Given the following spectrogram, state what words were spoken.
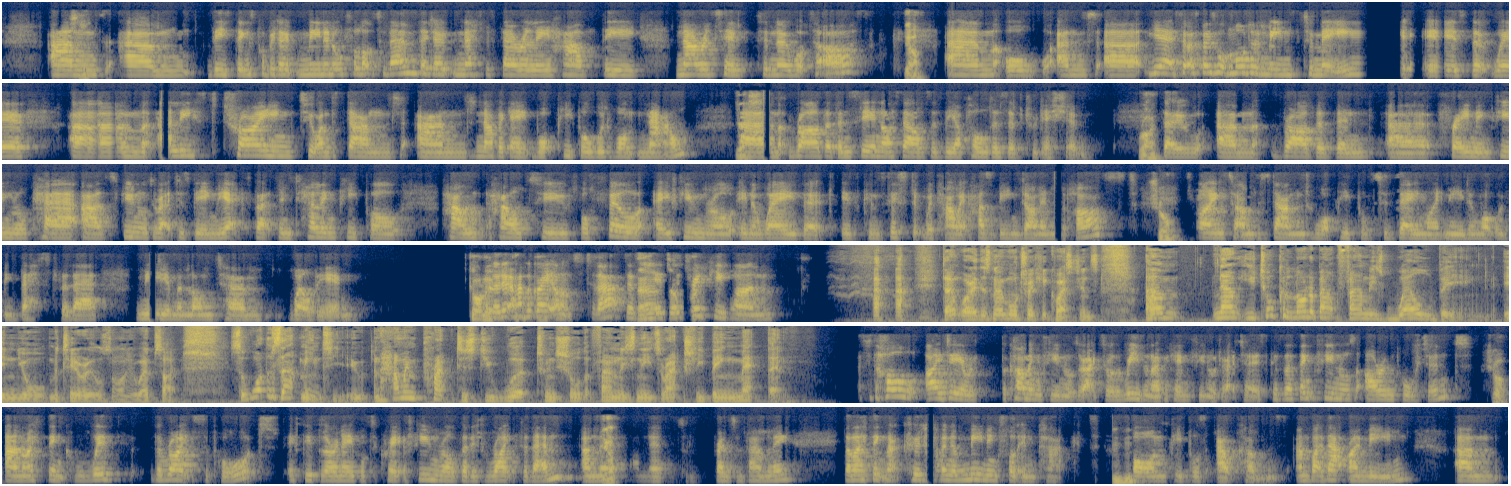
and um, these things probably don't mean an awful lot to them they don't necessarily have the narrative to know what to ask Yeah. um, or and uh, yeah so i suppose what modern means to me is that we're um, at least trying to understand and navigate what people would want now Yes. um, rather than seeing ourselves as the upholders of tradition Right. so um, rather than uh, framing funeral care as funeral directors being the experts in telling people how how to fulfill a funeral in a way that is consistent with how it has been done in the past, Sure. trying to understand what people today might need and what would be best for their medium and long term well-being. Got So I don't have a great answer to that. It's, No, it's a don't worry. tricky one. Don't worry, there's no more tricky questions. Um, now, you talk a lot about families' well being in your materials and on your website. So, what does that mean to you, and how in practice do you work to ensure that families' needs are actually being met then? So the whole idea of becoming a funeral director, or the reason I became a funeral director, is because I think funerals are important. Sure. And I think with the right support, if people are unable to create a funeral that is right for them and their, yeah. and their sort of friends and family, then I think that could having a meaningful impact mm-hmm. on people's outcomes. And by that I mean um,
